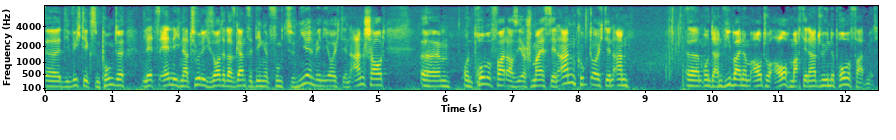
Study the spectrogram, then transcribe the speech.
äh, die wichtigsten Punkte. Letztendlich natürlich sollte das ganze Ding funktionieren, wenn ihr euch den anschaut. Ähm, und Probefahrt, also ihr schmeißt den an, guckt euch den an, und dann wie bei einem Auto auch, macht ihr da natürlich eine Probefahrt mit.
